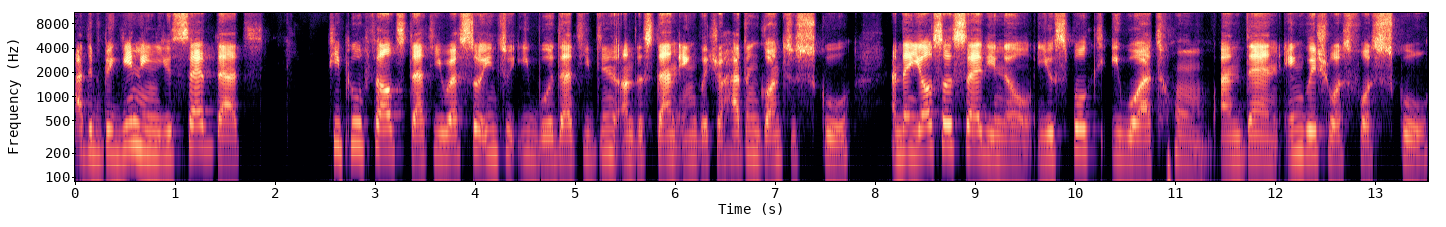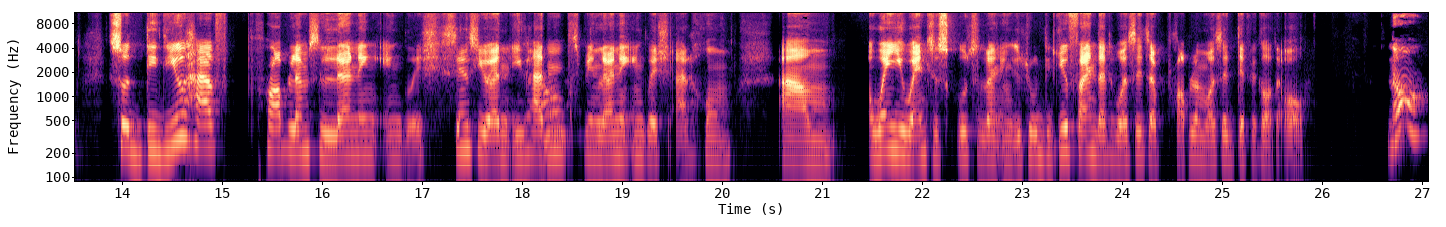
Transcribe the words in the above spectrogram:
At the beginning, you said that people felt that you were so into Igbo that you didn't understand English or hadn't gone to school. And then you also said, you know, you spoke Igbo at home and then English was for school. So did you have problems learning English since you had you hadn't been learning English at home? Um, when you went to school to learn English, did you find that was it a problem? Was it difficult at all? No,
